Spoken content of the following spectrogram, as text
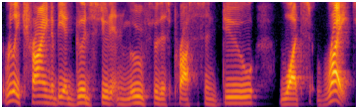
really trying to be a good student and move through this process and do what's right.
